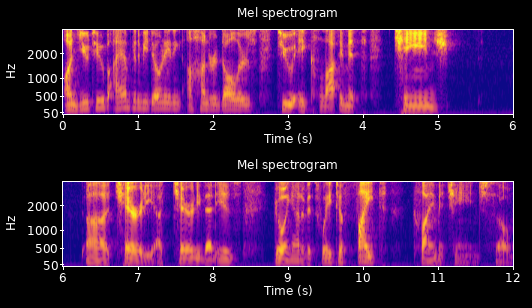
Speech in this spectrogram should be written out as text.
on YouTube, I am going to be donating a hundred dollars to a climate change uh, charity, a charity that is going out of its way to fight climate change. So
